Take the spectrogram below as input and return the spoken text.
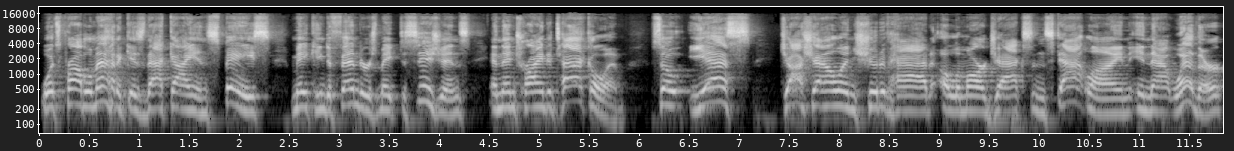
What's problematic is that guy in space making defenders make decisions and then trying to tackle him. So, yes, Josh Allen should have had a Lamar Jackson stat line in that weather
